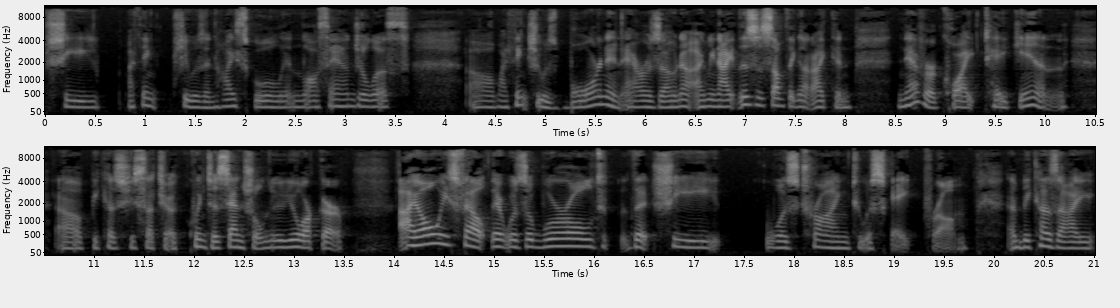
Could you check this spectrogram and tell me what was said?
she, I think she was in high school in Los Angeles. Um, I think she was born in Arizona. I mean, I, this is something that I can never quite take in uh, because she's such a quintessential New Yorker. I always felt there was a world that she was trying to escape from. And because I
